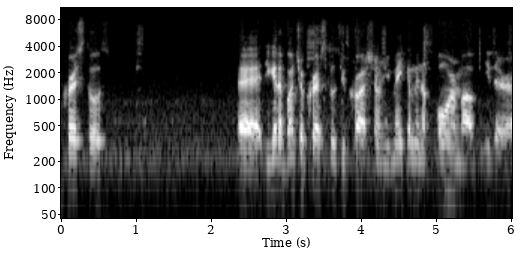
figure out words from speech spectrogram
crystals. Uh, you get a bunch of crystals. You crush them. You make them in a form of either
